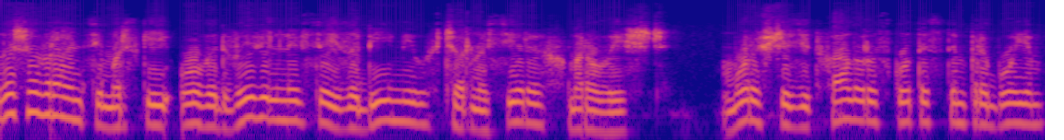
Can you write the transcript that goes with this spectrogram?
Лише вранці морський овид вивільнився із обіймів чорносірих хмаровищ. Море ще зітхало розкотистим прибоєм,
